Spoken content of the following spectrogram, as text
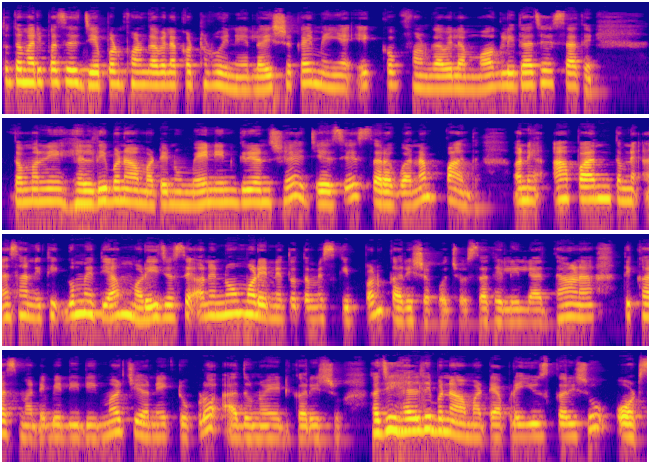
તો તમારી પાસે જે પણ ફણગાવેલા કઠોળ હોય ને એ લઈ શકાય. મેં અહીંયા એક કપ ફણગાવેલા મગ લીધા છે. સાથે તમને હેલ્ધી બનાવવા માટેનું મેઇન ઇન્ગ્રીડિયન્ટ છે, જે છે સરગવાના પાંદ. અને આ પાન તમને આસાનીથી ગમે ત્યાં મળી જશે અને ન મળે ને તો તમે સ્કીપ પણ કરી શકો છો. સાથે લીલા ધાણા, તીખાસ માટે બે લીલી મરચી અને એક ટુકડો આદુનો એડ કરીશું. હજી હેલ્ધી બનાવવા માટે આપણે યુઝ કરીશું ઓટ્સ,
